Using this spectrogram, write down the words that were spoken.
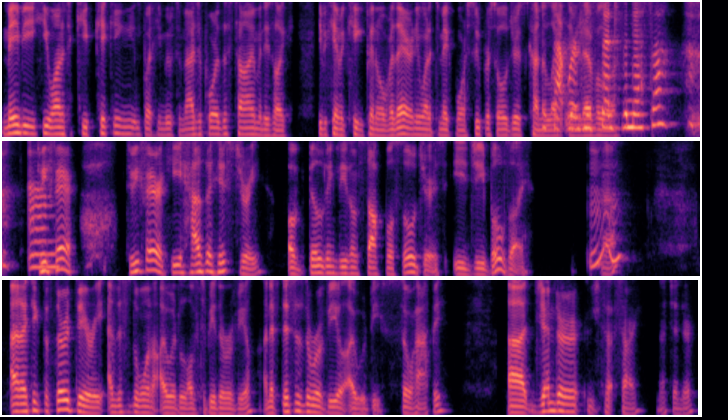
maybe he wanted to keep kicking, but he moved to Madripoor this time, and he's like he became a kingpin over there, and he wanted to make more super soldiers, kind of like that where he Daredevil. sent or- Vanessa? to be Um, fair, to be fair, he has a history of building these unstoppable soldiers, e.g., Bullseye. mm, And I think the third theory, and this is the one I would love to be the reveal, and if this is the reveal, I would be so happy. Uh, gender, sorry, not gender,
